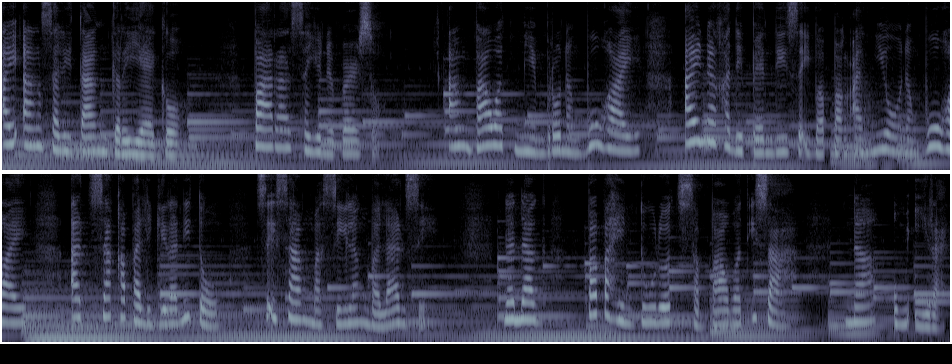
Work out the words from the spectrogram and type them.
ay ang salitang Griego para sa universo. Ang bawat miyembro ng buhay ay nakadepende sa iba pang anyo ng buhay at sa kapaligiran nito sa isang masilang balanse na nagpapahintulot sa bawat isa na umiiral.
